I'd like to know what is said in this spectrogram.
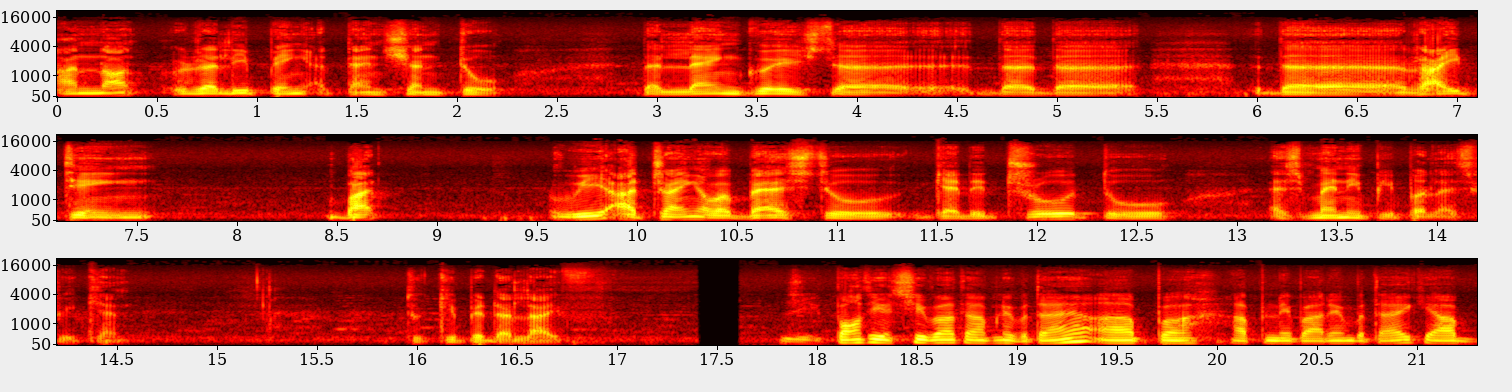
are not really paying attention to. The language, the the the, the writing, but we are trying our best to get it through to as many people as we can to keep it alive. जी बहुत ही अच्छी बात आपने बताया आप अपने बारे में बताया कि आप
